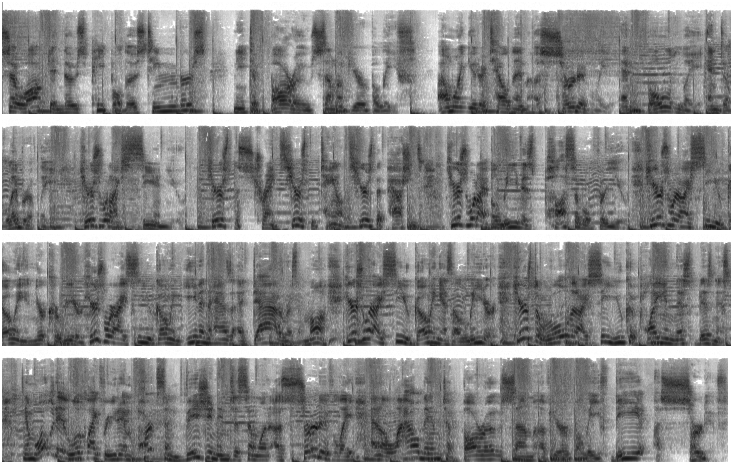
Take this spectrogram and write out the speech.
so often those people, those team members, need to borrow some of your belief. I want you to tell them assertively and boldly and deliberately here's what I see in you. Here's the strengths. Here's the talents. Here's the passions. Here's what I believe is possible for you. Here's where I see you going in your career. Here's where I see you going even as a dad or as a mom. Here's where I see you going as a leader. Here's the role that I see you could play in this business. And what would it look like for you to impart some vision into someone assertively and allow them to borrow some of your belief? Be assertive.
